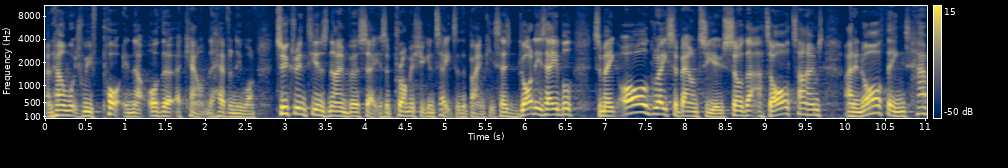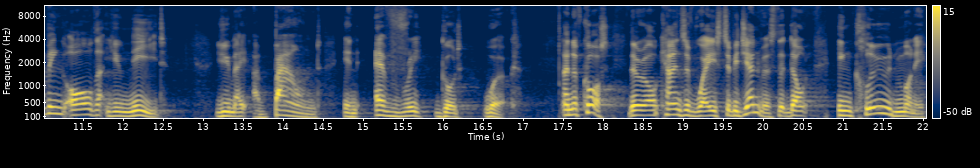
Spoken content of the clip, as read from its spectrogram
and how much we've put in that other account, the heavenly one. 2 Corinthians 9, verse 8 is a promise you can take to the bank. It says, God is able to make all grace abound to you, so that at all times and in all things, having all that you need, you may abound in every good work. And of course, there are all kinds of ways to be generous that don't include money.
